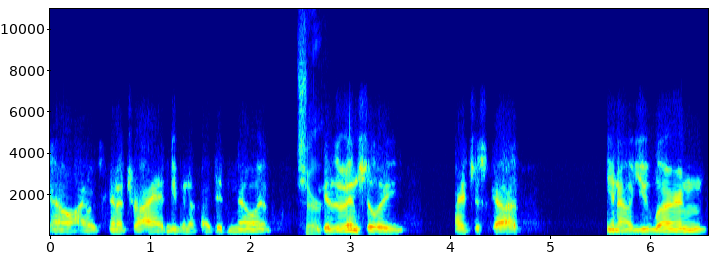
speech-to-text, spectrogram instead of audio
know, I was going to try it even if I didn't know it. Sure. Because eventually I just got, you know, you learn,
